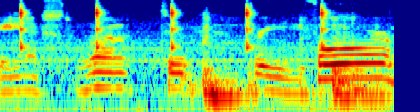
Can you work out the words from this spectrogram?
80 next. One, two, three, four.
